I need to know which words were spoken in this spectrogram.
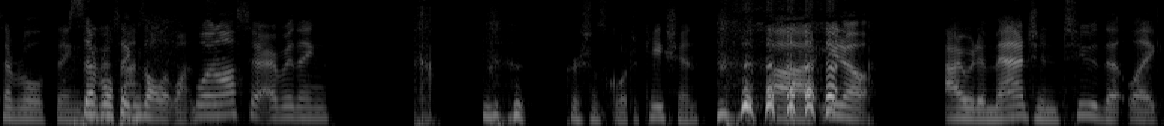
Several things. several things all at once. Well, and also everything. Christian school education. Uh, you know, I would imagine too that like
